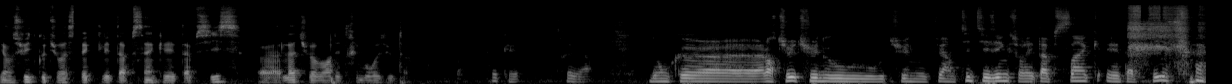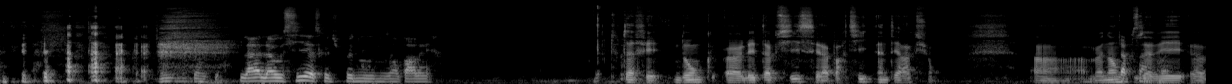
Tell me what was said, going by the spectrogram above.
et ensuite que tu respectes l'étape 5 et l'étape 6, euh, là tu vas avoir des très beaux résultats. Ok, très bien. Donc, euh, alors tu, tu, nous, tu nous fais un petit teasing sur l'étape 5 et l'étape 6. là, là aussi, est-ce que tu peux nous, nous, en parler? Tout à fait. Donc, euh, l'étape 6, c'est la partie interaction. Euh, maintenant que vous avez... Ouais,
